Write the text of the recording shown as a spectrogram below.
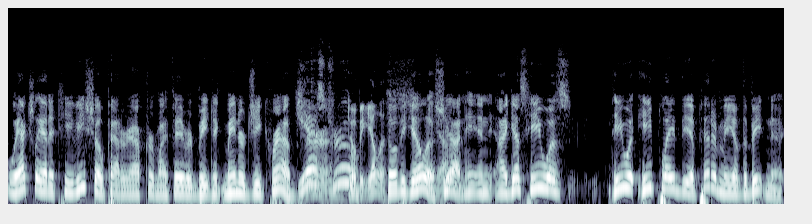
we actually had a TV show pattern after my favorite beatnik, Maynard G. Krebs. Yes, Sure. true. Dobie Gillis. Dobie Gillis, Yeah. yeah, and, he, and I guess he was he w- he played the epitome of the beatnik,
